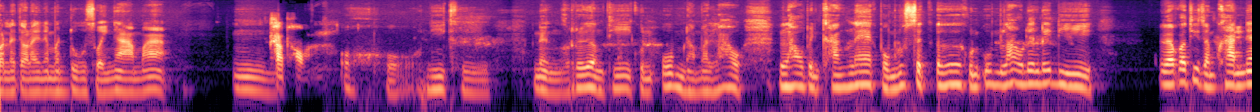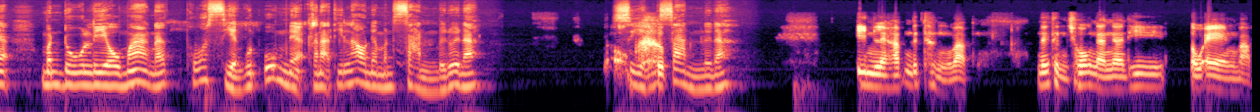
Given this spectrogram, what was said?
รอะไรต่ออะไรเนี่ยมันดูสวยงามมาก อืมครับผมโอ้โห นี่คือหนึ่งเรื่องที่คุณอุ้มนำมาเล่า เล่าเป็นครั้งแรก ผมรู้สึกเออ คุณอุ้มเล่าเรื่องได้ดี แล้วก็ที่สำคัญเนี่ย มันดูเรียวมากนะ เพราะว่าเสียงคุณอุ้มเนี่ย ขณะที่เล่าเนี่ยมันสั่นไปด้วยนะ เสียงคือสั่นเลยนะ อินเลยครับ นึกถึงแบบ นึกถึงช่วงนั้นเนี่ยที่ตัวเองแบบ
